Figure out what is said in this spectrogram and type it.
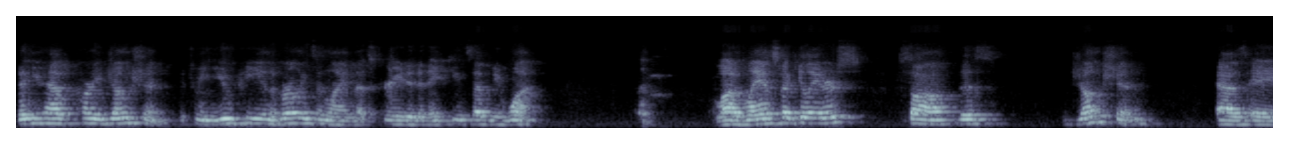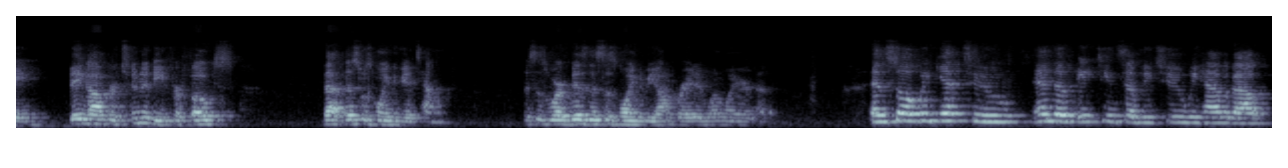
Then you have Kearney Junction between UP and the Burlington line that's created in 1871. A lot of land speculators saw this junction as a big opportunity for folks that this was going to be a town. This is where business is going to be operated one way or another. And so we get to end of 1872, we have about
